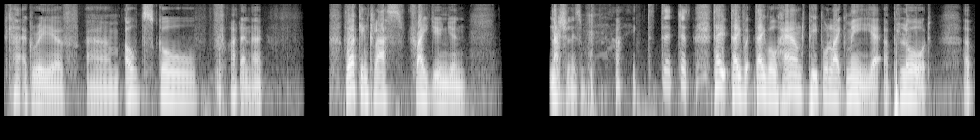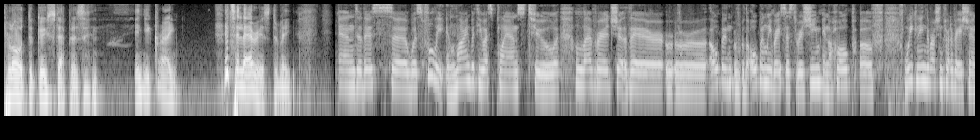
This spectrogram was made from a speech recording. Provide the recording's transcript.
category of um, old school. I don't know, working class trade union nationalism. Just they they they will hound people like me. Yet applaud applaud the goose steppers in in Ukraine. It's hilarious to me and this uh, was fully in line with U.S. plans to leverage their uh, open, the openly racist regime in the hope of weakening the Russian Federation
